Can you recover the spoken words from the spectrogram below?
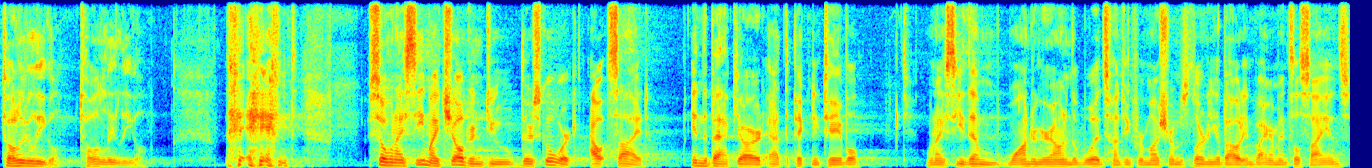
Totally legal, totally legal. and so when I see my children do their schoolwork outside, in the backyard, at the picnic table, when I see them wandering around in the woods hunting for mushrooms, learning about environmental science,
